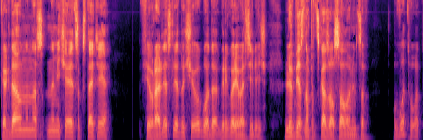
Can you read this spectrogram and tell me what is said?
когда он у нас намечается, кстати, в феврале следующего года, Григорий Васильевич, любезно подсказал Соломенцев. Вот-вот.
